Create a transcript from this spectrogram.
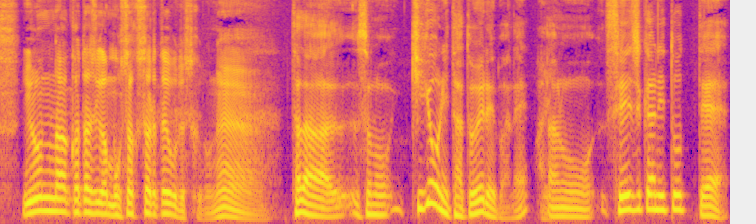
いろんな形が模索されたようですけどね。ただ、その企業に例えればね、はい、あの政治家にとって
